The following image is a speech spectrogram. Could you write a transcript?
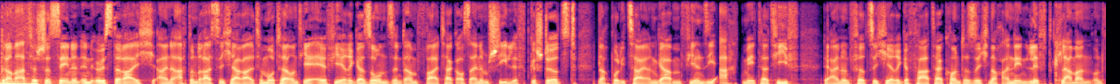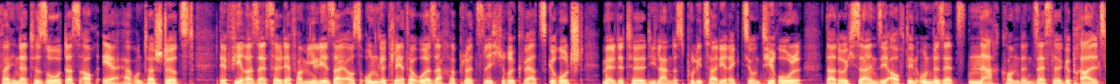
Dramatische Szenen in Österreich. Eine 38 Jahre alte Mutter und ihr elfjähriger Sohn sind am Freitag aus einem Skilift gestürzt. Nach Polizeiangaben fielen sie acht Meter tief. Der 41-jährige Vater konnte sich noch an den Lift klammern und verhinderte so, dass auch er herunterstürzt. Der Vierersessel der Familie sei aus ungeklärter Ursache plötzlich rückwärts gerutscht, meldete die Landespolizeidirektion Tirol. Dadurch seien sie auf den unbesetzten nachkommenden Sessel geprallt.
